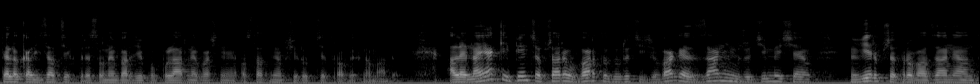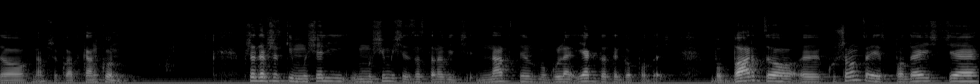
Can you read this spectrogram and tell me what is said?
Te lokalizacje, które są najbardziej popularne właśnie ostatnio wśród cyfrowych nomadów. Ale na jakie pięć obszarów warto zwrócić uwagę, zanim rzucimy się w wir przeprowadzania do na przykład Cancun? Przede wszystkim musieli, musimy się zastanowić nad tym w ogóle, jak do tego podejść, bo bardzo e, kuszące jest podejście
